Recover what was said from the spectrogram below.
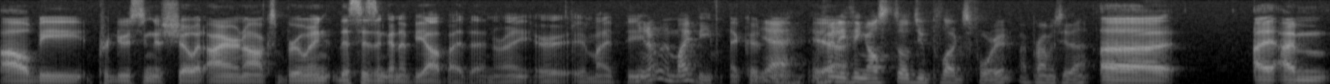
i'll be producing a show at iron ox brewing this isn't going to be out by then right or it might be You know, it might be. It could yeah. be, If yeah. anything, I'll still do plugs for it. I promise you that. uh, I, I'm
